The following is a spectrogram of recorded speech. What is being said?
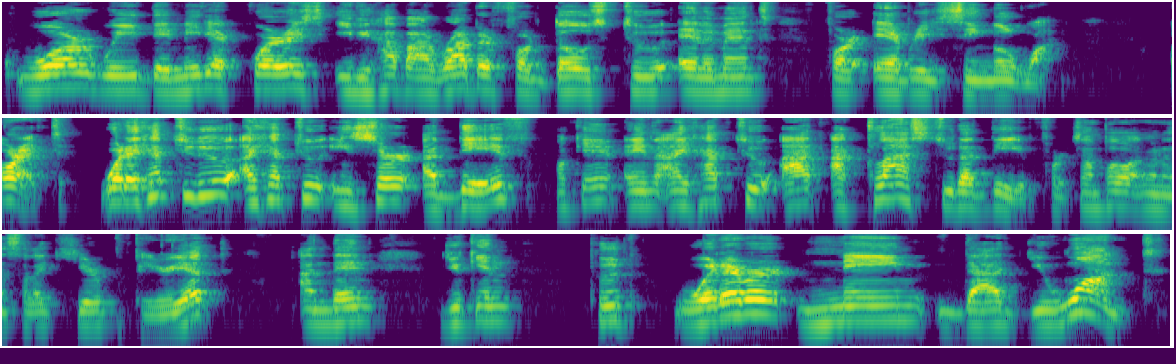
work with the media queries if you have a wrapper for those two elements for every single one. All right, what I have to do, I have to insert a div, okay, and I have to add a class to that div. For example, I'm gonna select here period, and then you can put whatever name that you want.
